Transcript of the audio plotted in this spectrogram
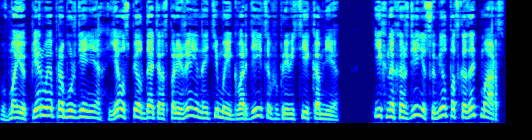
В мое первое пробуждение я успел дать распоряжение найти моих гвардейцев и привести их ко мне. Их нахождение сумел подсказать Марс,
